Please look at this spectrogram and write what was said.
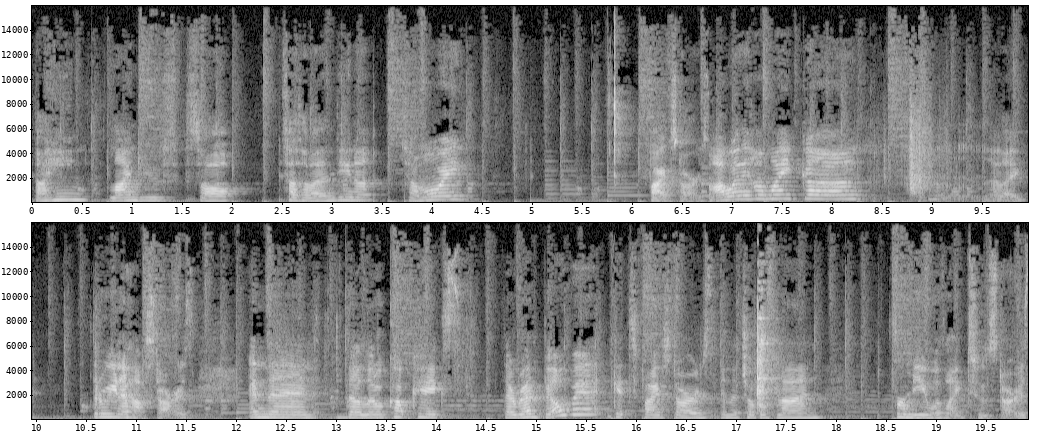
Tajín, lime juice, salt, salsa valentina, chamoy, five stars. Agua de Jamaica, mm, like three and a half stars. And then the little cupcakes The red velvet gets five stars and the choco flan, for me was like two stars.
